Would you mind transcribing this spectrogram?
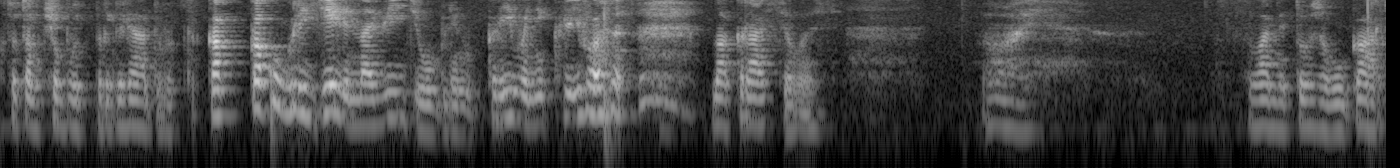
кто там что будет приглядываться. Как, как углядели на видео, блин, криво, не криво накрасилась. Ой. С вами тоже угар.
